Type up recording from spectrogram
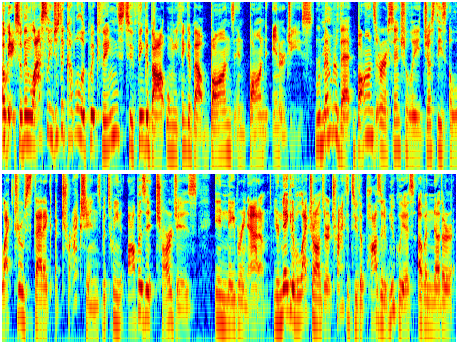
Okay, so then lastly, just a couple of quick things to think about when we think about bonds and bond energies. Remember that bonds are essentially just these electrostatic attractions between opposite charges in neighboring atoms. Your negative electrons are attracted to the positive nucleus of another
